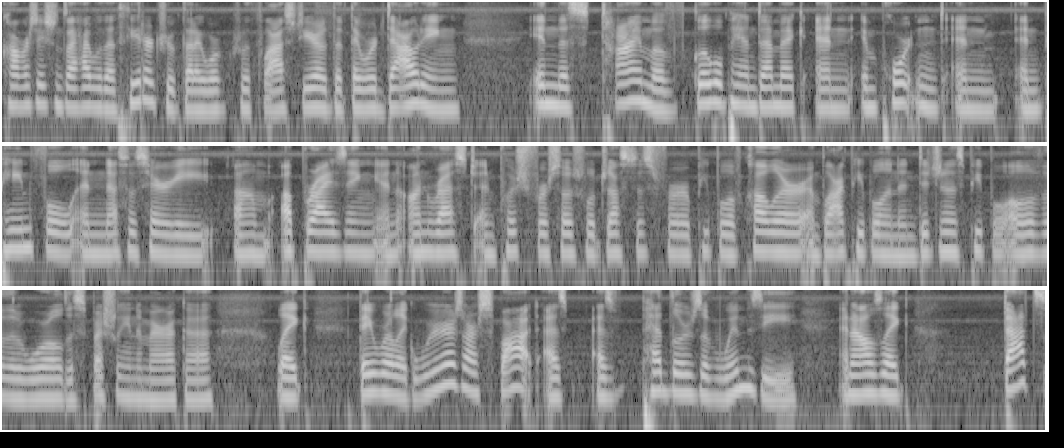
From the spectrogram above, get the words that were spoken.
conversations I had with a theater troupe that I worked with last year. That they were doubting in this time of global pandemic and important and, and painful and necessary um, uprising and unrest and push for social justice for people of color and black people and indigenous people all over the world, especially in America, like they were like, "Where's our spot as as peddlers of whimsy?" And I was like, "That's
